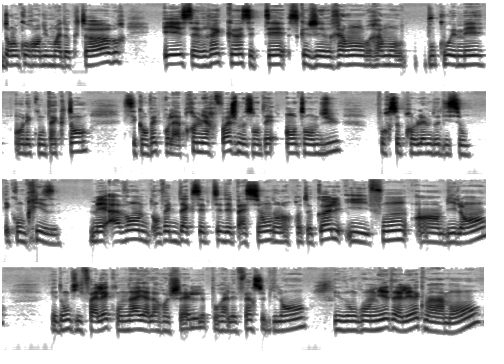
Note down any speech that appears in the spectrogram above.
dans le courant du mois d'octobre. Et c'est vrai que c'était ce que j'ai vraiment, vraiment beaucoup aimé en les contactant, c'est qu'en fait, pour la première fois, je me sentais entendue pour ce problème d'audition et comprise. Mais avant, en fait, d'accepter des patients dans leur protocole, ils font un bilan. Et donc, il fallait qu'on aille à La Rochelle pour aller faire ce bilan. Et donc, on y est allé avec ma maman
